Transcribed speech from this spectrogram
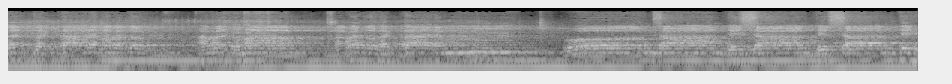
तद्वक्तारमवतु। अवतु माम्। अवतु वक्तारम्। ॐ शान्तिः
